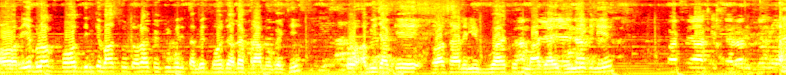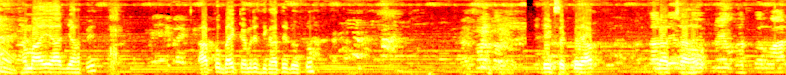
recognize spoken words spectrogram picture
और ये ब्लॉग बहुत दिन के बाद शूट हो रहा है, क्योंकि मेरी तबीयत बहुत ज़्यादा ख़राब हो गई थी। तो अभी जाके थोड़ा सा रिलीफ हुआ है तो हम आज आए घूमने के लिए। हम आए आज यहाँ पे। आपको बैक कैमरे दिखाते दोस्तों। देख सकते हैं आप। कितना अच्छा है। अपने घर परिवार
